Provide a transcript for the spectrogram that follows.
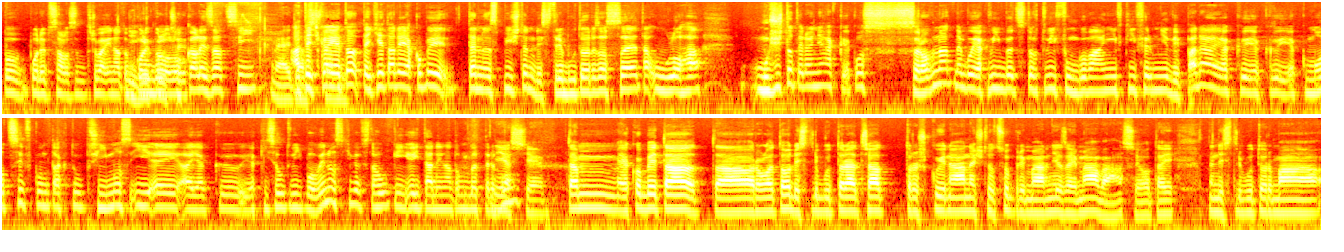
po, podepsalo se to třeba i na tom, kolik bylo lokalizací. A teďka je to, teď je tady jakoby ten, spíš ten distributor zase, ta úloha, Můžeš to teda nějak jako srovnat, nebo jak vůbec to v tvý fungování v té firmě vypadá? Jak, jak, jak moc si v kontaktu přímo s EA a jak, jaký jsou tvý povinnosti ve vztahu k EA tady na tomhle trhu? Jasně. Tam jakoby ta, ta role toho distributora je třeba trošku jiná, než to, co primárně zajímá vás. Jo? Tady ten distributor má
